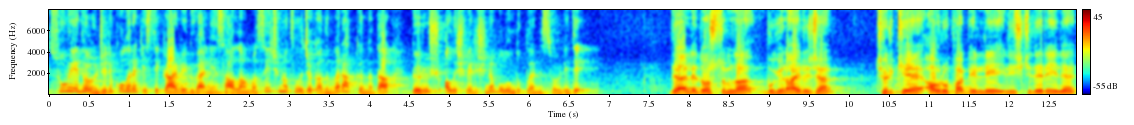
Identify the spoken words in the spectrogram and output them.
Suriye'de öncelik olarak istikrar ve güvenliğin sağlanması için atılacak adımlar hakkında da görüş alışverişine bulunduklarını söyledi. Değerli dostumla bugün ayrıca Türkiye-Avrupa Birliği ilişkileriyle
